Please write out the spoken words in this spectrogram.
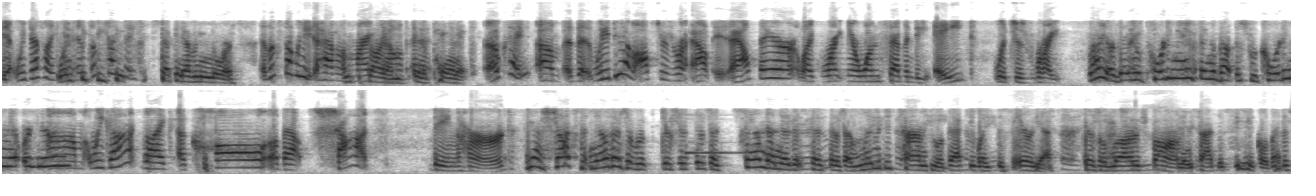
Yeah, we definitely can. It looks like 166 they, Second Avenue North. it looks like we have them I'm right sorry, now. I'm in a panic. Okay. Um, th- we do have officers right out out there, like right near 178, which is right. Right, are they reporting anything about this recording that we're hearing? Um, we got like a call about shots being heard. yeah, shots, but now there's a, there's a there's a sound on there that says there's a limited time to evacuate this area. There's a large bomb inside this vehicle that is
